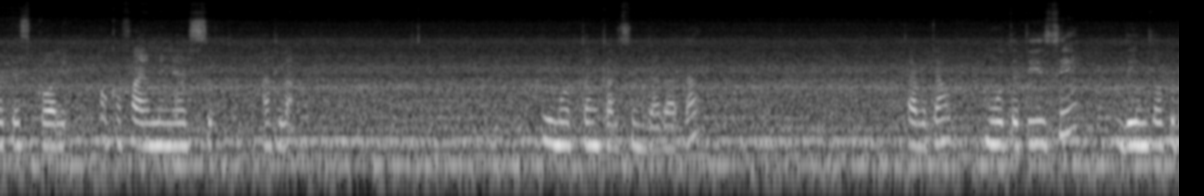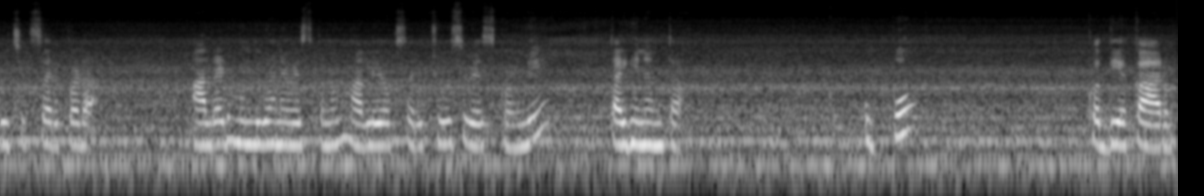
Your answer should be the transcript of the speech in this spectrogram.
పెట్టేసుకోవాలి. ఒక ఫైవ్ మినిట్స్ అట్లా. ఈ మొత్తం కలిసిన తర్వాత తర్వాత మూత తీసి దీంట్లో ఒక రుచికి సరిపడా ఆల్రెడీ ముందుగానే వేసుకున్నాం. మళ్ళీ ఒకసారి చూసి వేసుకోండి. తగినంత ఉప్పు కొద్దిగా కారం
